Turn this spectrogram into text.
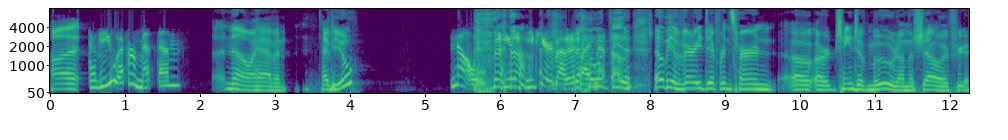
uh, Have you ever met them? no, I haven't. Have you? No, you, you'd hear about it if I That met would be a, them. that would be a very different turn uh, or change of mood on the show. If you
